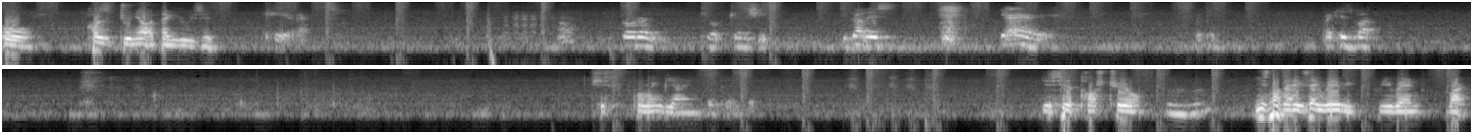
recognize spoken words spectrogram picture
Oh, cause Junior attack you, is it? Correct. Go run, kill, kill the sheep. You got this. Yay! Him. Right his butt. Behind. Okay, okay. You see the torch trail? Mm-hmm. It's not the exact way we, we went, but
